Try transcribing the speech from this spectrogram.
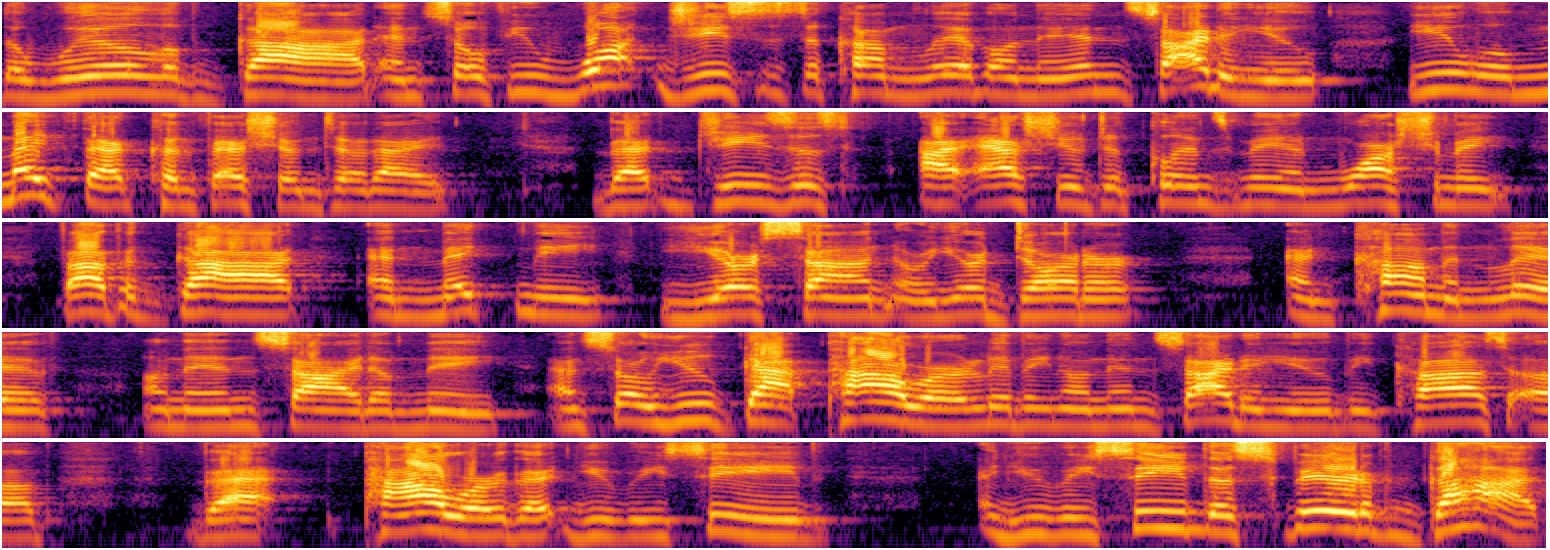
the will of God. And so, if you want Jesus to come live on the inside of you, you will make that confession today that Jesus, I ask you to cleanse me and wash me, Father God, and make me your son or your daughter and come and live on the inside of me. And so you've got power living on the inside of you because of that power that you received, and you received the Spirit of God,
